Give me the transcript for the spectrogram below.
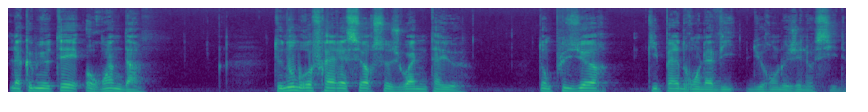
la communauté au Rwanda. De nombreux frères et sœurs se joignent à eux, dont plusieurs qui perdront la vie durant le génocide.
